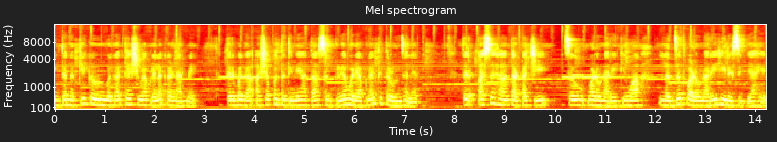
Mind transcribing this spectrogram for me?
एकदा नक्की करून बघा त्याशिवाय आपल्याला कळणार नाही. तर बघा अशा पद्धतीने आता सगळ्या वड्या आपल्या इथे तळून झाल्यात. तर असं ह्या ताटाची चव वाढवणारी किंवा लज्जत वाढवणारी ही रेसिपी आहे.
